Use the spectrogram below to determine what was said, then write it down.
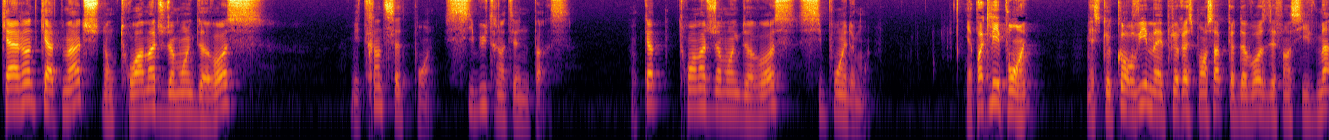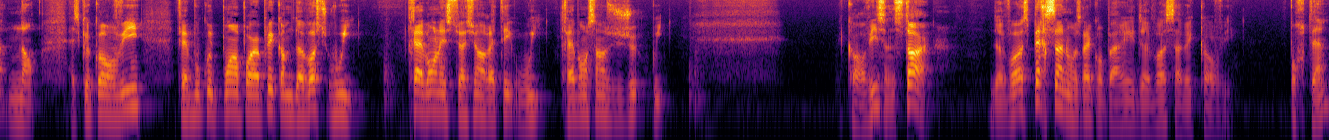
44 matchs, donc 3 matchs de moins que DeVos, mais 37 points. 6 buts, 31 passes. Donc 4, 3 matchs de moins que DeVos, 6 points de moins. Il n'y a pas que les points. Est-ce que Corvi est plus responsable que DeVos défensivement? Non. Est-ce que Corvi fait beaucoup de points en powerplay comme DeVos? Oui. Très bon les situations? Oui. Très bon sens du jeu? Oui. Corvi, c'est une star de Vos. Personne n'oserait comparer De Vos avec Corvi. Pourtant,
